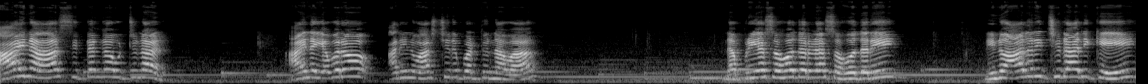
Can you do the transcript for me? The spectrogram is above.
ఆయన సిద్ధంగా ఉంటున్నాడు. ఆయన ఎవరో అని నువ్వు ఆశ్చర్యపడుతున్నావా? నా ప్రియ సహోదరుల సహోదరి నిన్ను ఆదరించడానికి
